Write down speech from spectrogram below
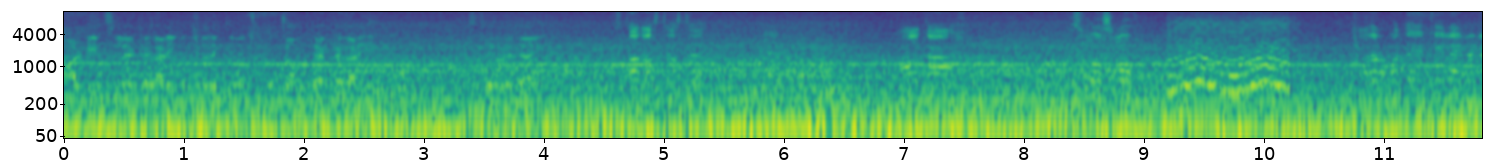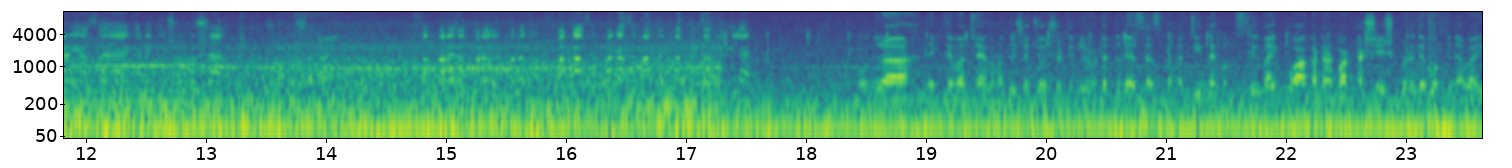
মাল্টি এক্সেলের একটা গাড়ি বন্ধুরা দেখতে পাচ্ছ। খুব চমৎকার একটা গাড়ি। আস্তে করে যাই। ওস্তাদ আস্তে আস্তে। বন্ধুরা দেখতে পাচ্ছ এখনও দুশো চৌষট্টি কিলোমিটার দূরে আছে। আজকে আমরা চিন্তা করতেছি ভাই কুয়াকাটার পাটটা শেষ করে দেবো কিনা ভাই।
